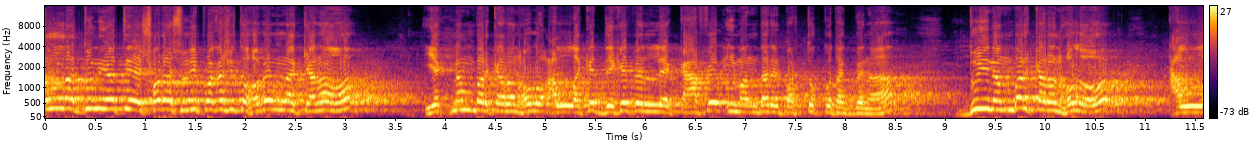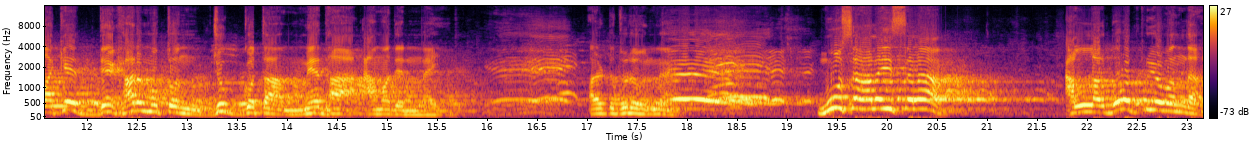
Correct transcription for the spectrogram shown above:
আল্লাহ দুনিয়াতে সরাসরি প্রকাশিত হবেন না কেন? এক নম্বর কারণ হলো আল্লাহকে দেখে ফেললে কাফের ইমানদারের পার্থক্য থাকবে না। দুই নম্বর কারণ হলো আল্লাহকে দেখার মতন যোগ্যতা মেধা আমাদের নাই। আর একটু জোরে হল না মুসা আলাই ইসলাম আল্লাহর বড় প্রিয় বান্দা।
